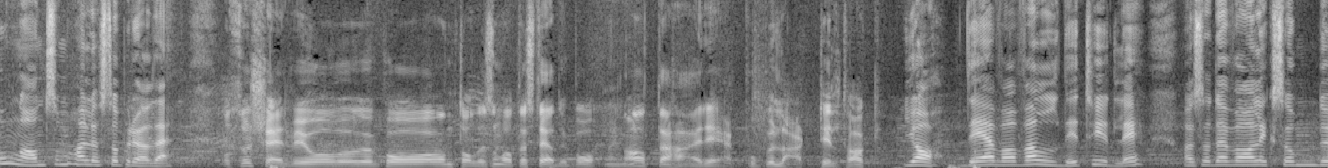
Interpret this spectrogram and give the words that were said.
ungene som har lyst til å prøve det. Og så ser vi jo på antallet som var til stede på åpninga at det her er et populært tiltak. Ja, det var veldig tydelig. Altså det var liksom Du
